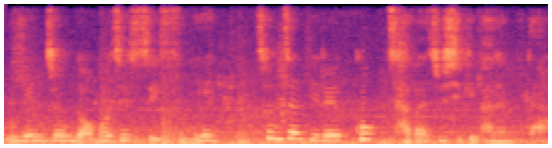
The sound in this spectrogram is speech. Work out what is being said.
운행 중 넘어질 수 있으니 손잡이를 꼭 잡아주시기 바랍니다.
